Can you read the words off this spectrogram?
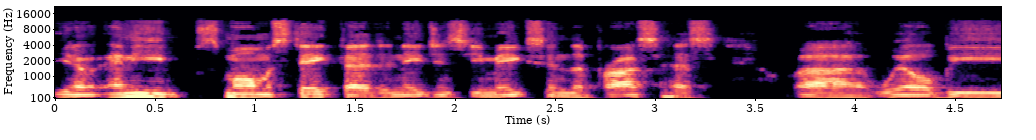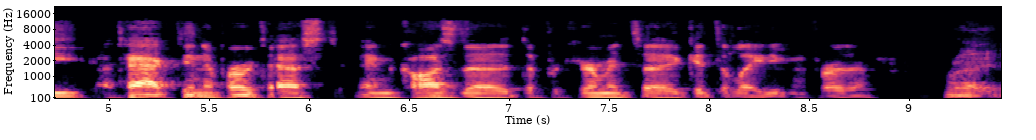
you know any small mistake that an agency makes in the process uh, will be attacked in a protest and cause the the procurement to get delayed even further. Right.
